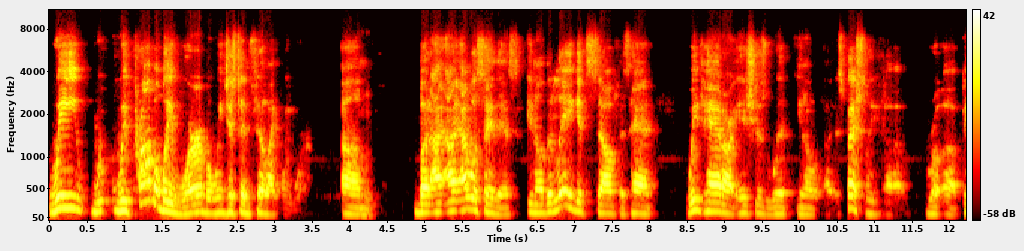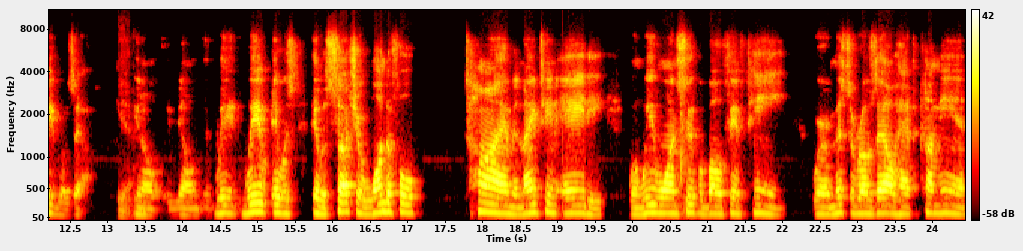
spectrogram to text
we we probably were, but we just didn't feel like we were. Um, but I, I, I will say this: you know, the league itself has had we've had our issues with you know, especially uh, uh, Pete Rozelle. Yeah. You know, you know, we we it was it was such a wonderful time in 1980 when we won Super Bowl 15, where Mr. Rozelle had to come in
